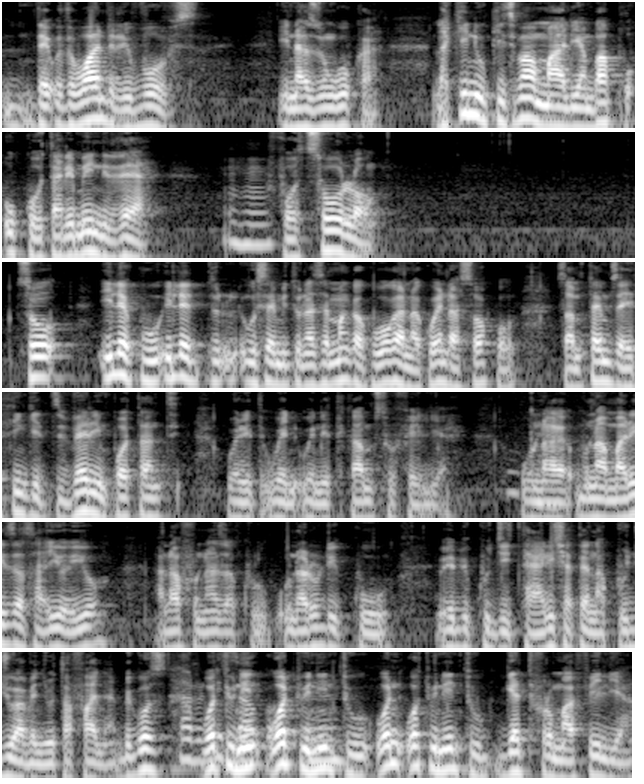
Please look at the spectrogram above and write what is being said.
the, the world revolves inazunguka. Lakini ukisimama mahali ambapo uko utaremain there mm -hmm. for so long. So ile ku, ile usemi tunasemanga kuoga na kwenda soko sometimes i think it's very important when it, when, when it comes to failure okay. unamaliza una saa hiyo hiyo alafu unaanza ku, unarudi ku maybe kujitayarisha tena kujua venye utafanya because Narudi what we need, what we need to when, what we need to get from a failure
